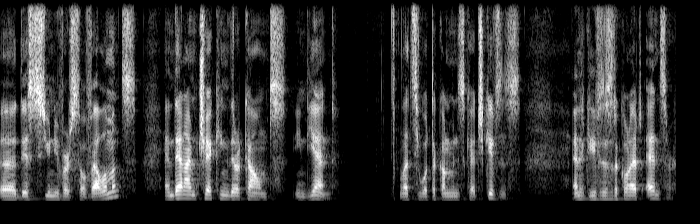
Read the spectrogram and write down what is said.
uh, this universe of elements, and then I'm checking their counts in the end. Let's see what the count-min sketch gives us. And it gives us the correct answer.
